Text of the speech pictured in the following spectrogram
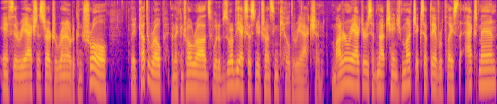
If the reaction started to run out of control, They'd cut the rope, and the control rods would absorb the excess neutrons and kill the reaction. Modern reactors have not changed much except they have replaced the Axeman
